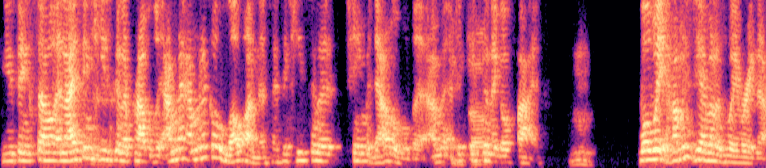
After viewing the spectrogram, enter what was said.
You think so? And I think he's gonna probably. I'm gonna, I'm gonna go low on this. I think he's gonna tame it down a little bit. I'm, I Think think he's gonna go five. Hmm. Well, wait. How many does he have on his way right now?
